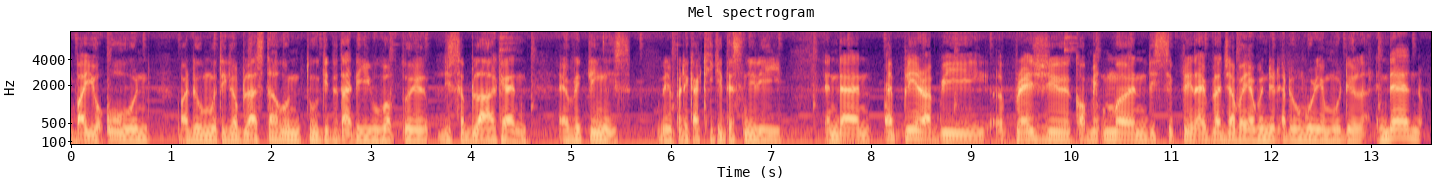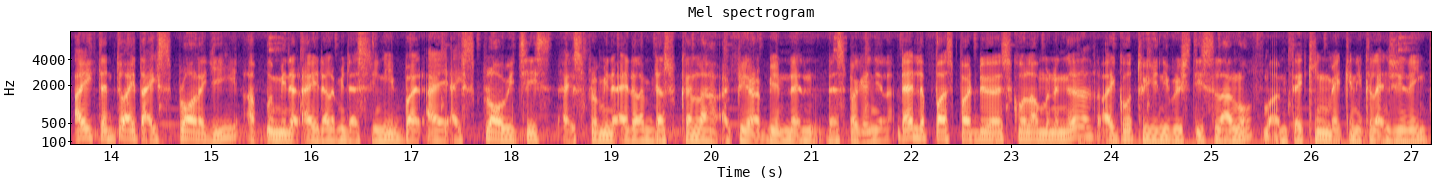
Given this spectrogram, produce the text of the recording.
by your own. Pada umur 13 tahun tu kita tak ada ibu bapa di sebelah kan everything is daripada kaki kita sendiri. And then I play rugby uh, pressure commitment disiplin I belajar banyak benda pada umur yang muda lah. And then I tentu I tak explore lagi apa minat I dalam industri ni but I explore which is I explore minat I dalam bidang sukan lah. I play rugby and then dan sebagainya lah. Dan lepas pada sekolah menengah I go to University Selangor. I'm taking mechanical engineering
